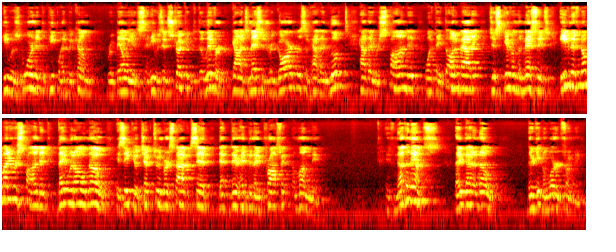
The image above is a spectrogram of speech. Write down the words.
He was warned that the people had become rebellious, and he was instructed to deliver God's message regardless of how they looked, how they responded, what they thought about it. Just give them the message. Even if nobody responded, they would all know. Ezekiel chapter 2 and verse 5, it said that there had been a prophet among them. If nothing else, they've got to know they're getting a word from me.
